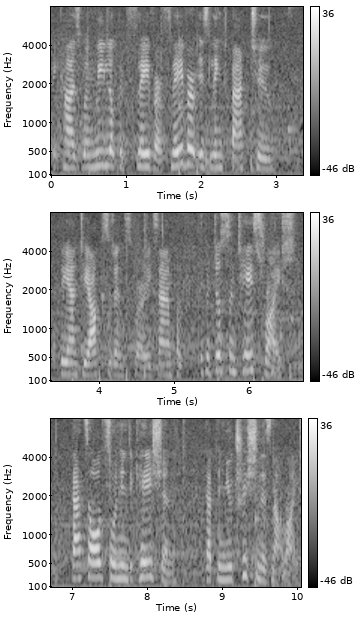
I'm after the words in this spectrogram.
because when we look at flavour, flavour is linked back to the antioxidants, for example. If it doesn't taste right, that's also an indication that the nutrition is not right.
